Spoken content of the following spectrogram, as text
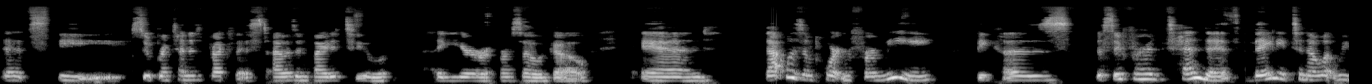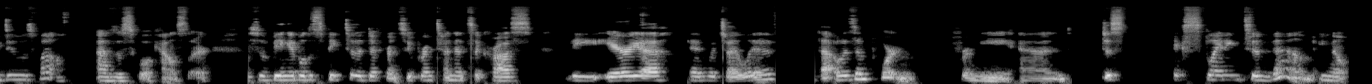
it's the superintendent's breakfast I was invited to a year or so ago. And that was important for me because the superintendents, they need to know what we do as well as a school counselor. So being able to speak to the different superintendents across the area in which I live, that was important for me. And just explaining to them, you know,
